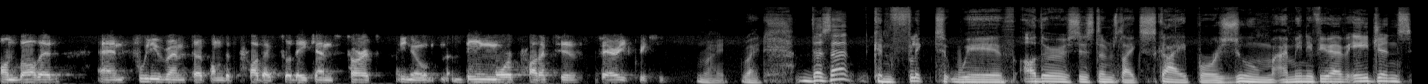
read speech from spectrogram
onboarded and fully ramped up on the product so they can start, you know, being more productive very quickly. Right, right. Does that conflict with other systems like Skype or Zoom? I mean, if you have agents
